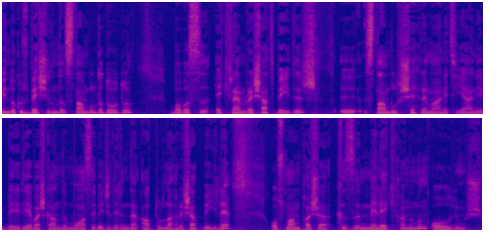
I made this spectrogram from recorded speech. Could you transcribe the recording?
1905 yılında İstanbul'da doğdu. Babası Ekrem Reşat Bey'dir. Ee, İstanbul Şehremaneti yani belediye başkanlığı muhasebecilerinden Abdullah Reşat Bey ile Osman Paşa kızı Melek Hanım'ın oğluymuş.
